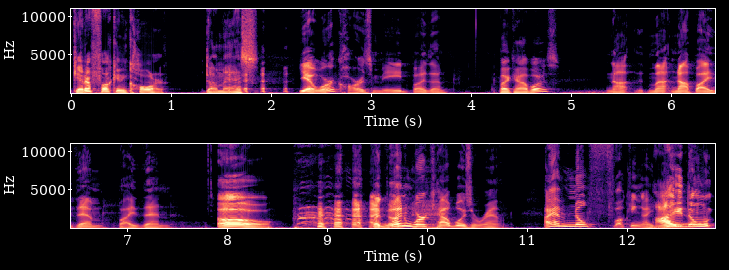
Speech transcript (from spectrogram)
get a fucking car. Dumbass. Yeah, weren't cars made by then? By Cowboys? Not not, not by them, by then. Oh. Like when were cowboys around? I have no fucking idea. I don't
